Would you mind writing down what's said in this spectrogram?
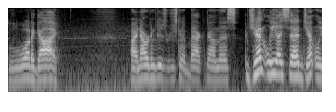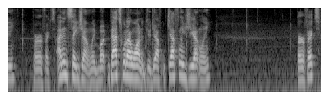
What a guy. Alright, now we're going to do is we're just going to back down this. Gently, I said. Gently. Perfect. I didn't say gently, but that's what I want to do. Def definitely gently. Perfect.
